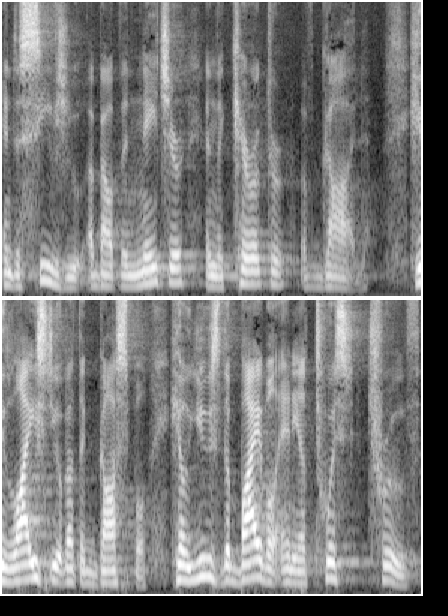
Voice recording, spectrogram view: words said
and deceives you about the nature and the character of God. He lies to you about the gospel. He'll use the Bible and he'll twist truth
